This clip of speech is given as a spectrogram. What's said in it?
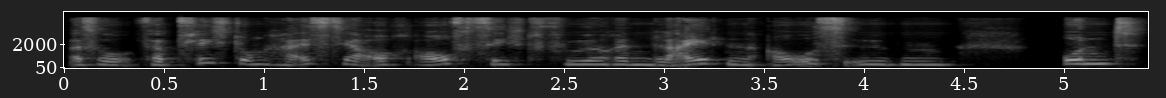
also Verpflichtung heißt ja auch Aufsicht führen, Leiden ausüben und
